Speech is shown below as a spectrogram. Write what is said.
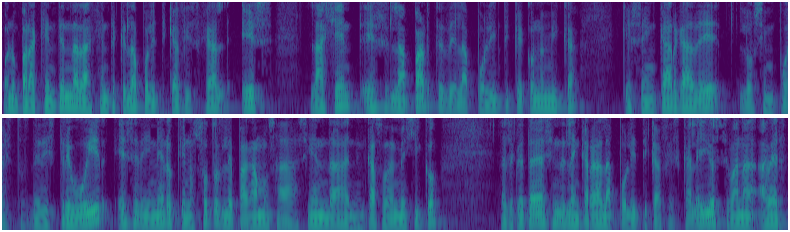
bueno, para que entienda la gente qué es la política fiscal, es la gente, es la parte de la política económica que se encarga de los impuestos, de distribuir ese dinero que nosotros le pagamos a Hacienda, en el caso de México, la Secretaría de Hacienda es la encargada de la política fiscal. Ellos se van a, a ver,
